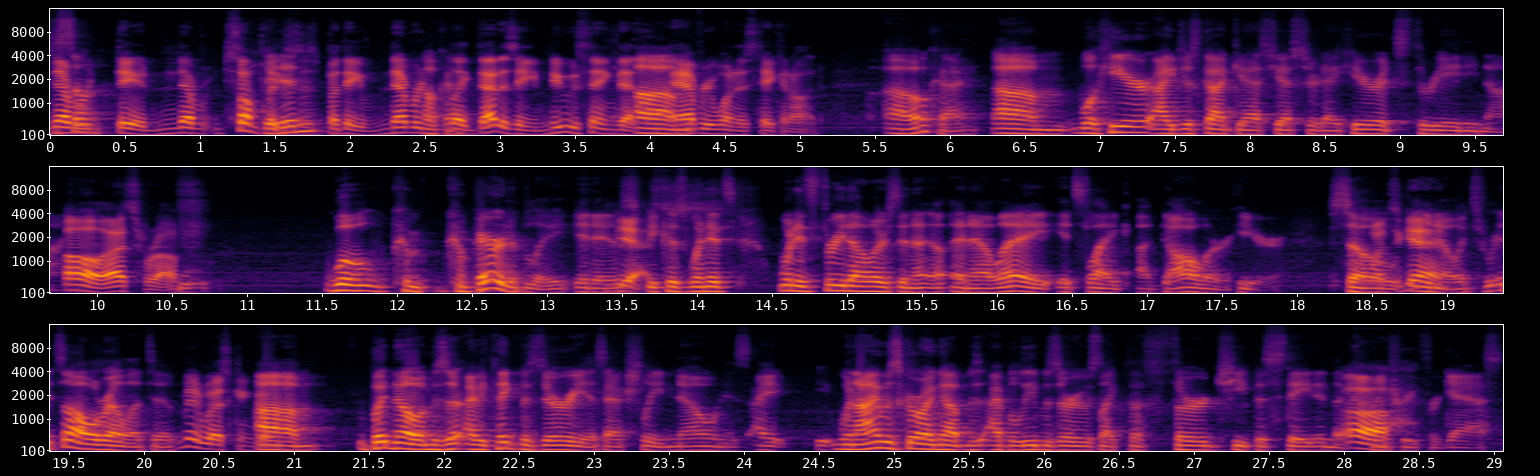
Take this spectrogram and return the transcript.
never. So- they had never. Some places, but they've never. Okay. Like that is a new thing that Um, everyone has taken on. Oh, okay. Um, well, here I just got gas yesterday. Here it's three eighty nine. Oh, that's rough. Well, com- comparatively, it is Yes. because when it's when it's three dollars in in L.A., it's like a dollar here. So Once again. you know, it's it's all relative. Midwest can go. Um, but no, Missouri, I think Missouri is actually known as I. When I was growing up, I believe Missouri was like the third cheapest state in the Ugh. country for gas.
